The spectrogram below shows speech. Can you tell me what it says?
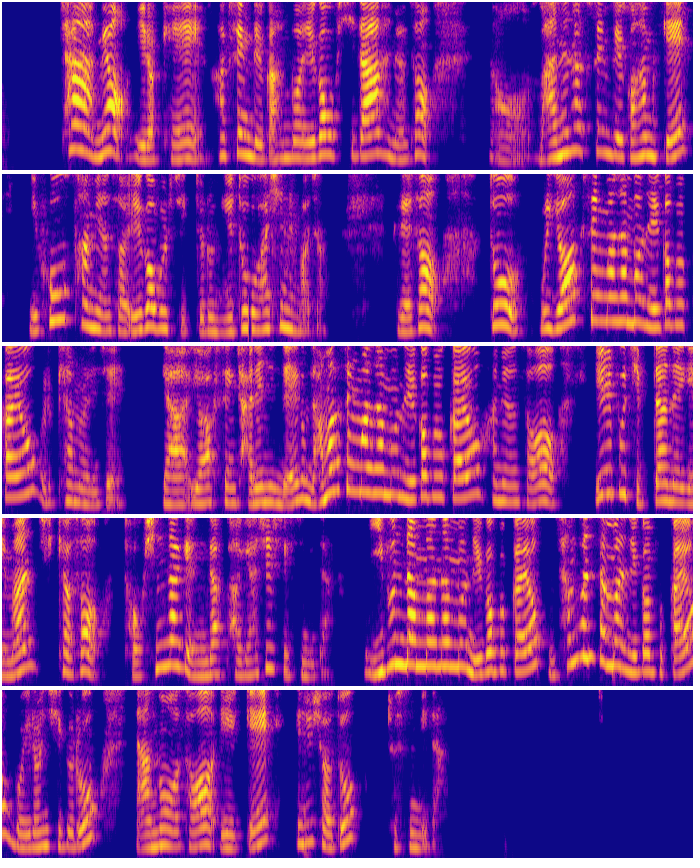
참여 이렇게 학생들과 한번 읽어 봅시다 하면서 어 많은 학생들과 함께 이 호흡하면서 읽어 볼 수 있도록 유도하시는 거죠. 그래서 또 "우리 여학생만 한번 읽어 볼까요?" 이렇게 하면 이제 "야 여학생 잘했는데 그럼 남학생만 한번 읽어 볼까요?" 하면서 일부 집단에게만 시켜서 더욱 신나게 응답하게 하실 수 있습니다. "2 분단만 한번 읽어 볼까요?" 그럼 "3 분단만 읽어 볼까요?" 뭐 이런 식으로 나누어서 읽게 해 주셔도 좋습니다.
